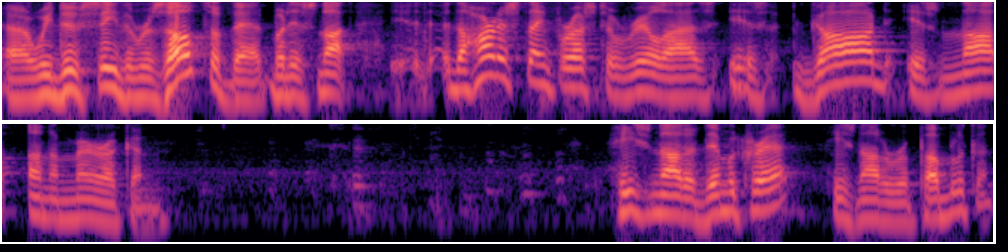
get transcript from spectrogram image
Uh, we do see the results of that, but it's not. The hardest thing for us to realize is God is not an American. He's not a Democrat. He's not a Republican.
